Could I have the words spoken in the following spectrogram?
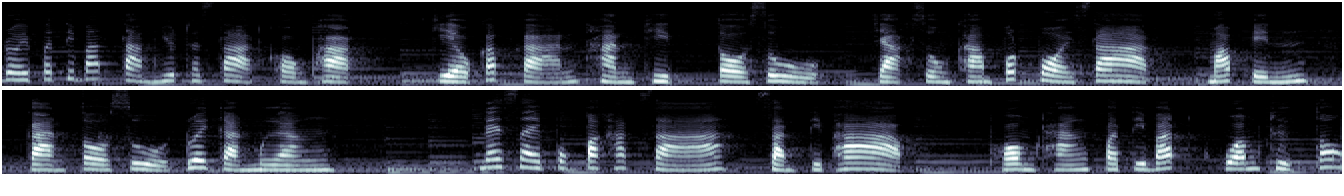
โดยปฏิบัติตามยุทธศาสตร์ของพรรคเกี่ยวกับการหันทิศต่อสู้จากสงครามปดปล่อยชาติมาเป็นการต่อสู้ด้วยการเมืองได้ใส่ปกปักรักษา สันติภาพ พร้อมทั้งปฏิบัติความถูกต้อง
